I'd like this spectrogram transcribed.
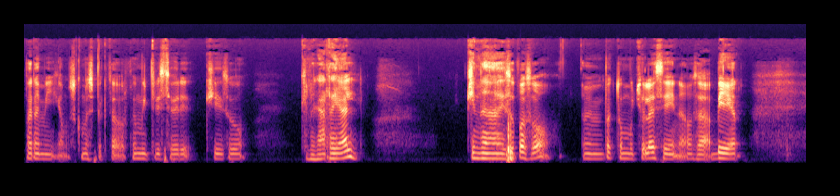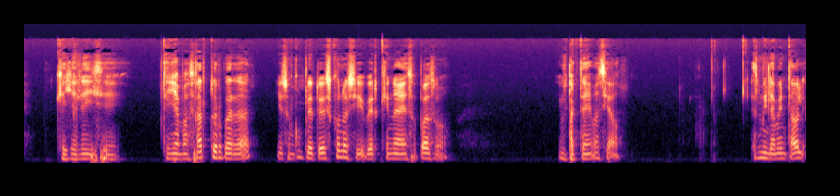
para mí, digamos, como espectador. Fue muy triste ver que eso, que no era real, que nada de eso pasó. A mí me impactó mucho la escena, o sea, ver que ella le dice, te llamas Arthur, ¿verdad? Y es un completo desconocido ver que nada de eso pasó impacta demasiado. Es muy lamentable.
